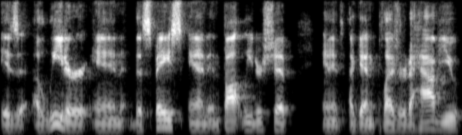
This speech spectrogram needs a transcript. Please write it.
is a leader in the space and in thought leadership. And it's again, pleasure to have you.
